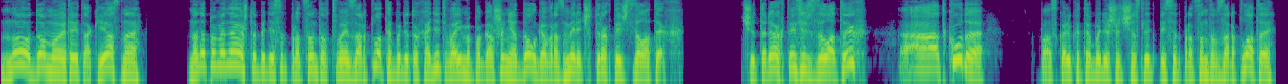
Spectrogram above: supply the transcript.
Ну, думаю, это и так ясно. Но напоминаю, что 50% твоей зарплаты будет уходить во имя погашения долга в размере 4000 золотых. 4000 золотых? А откуда? Поскольку ты будешь отчислить 50% зарплаты,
